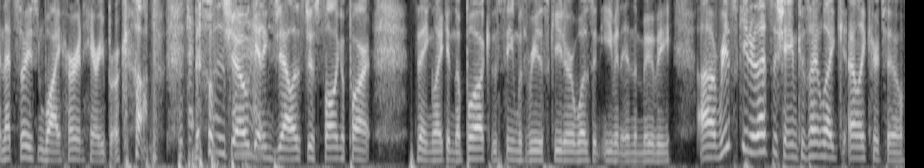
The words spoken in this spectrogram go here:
and that's the reason why her and Harry broke up. But that's no so Joe bad. getting jealous, just falling apart thing. Like in the book, the scene with Rita Skeeter wasn't even in the movie. Uh, Rita Skeeter, that's a shame because I like I like her too.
